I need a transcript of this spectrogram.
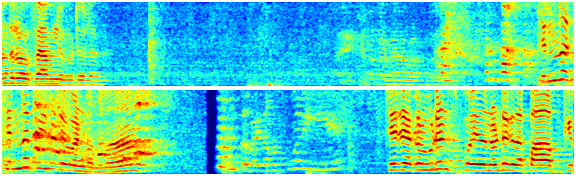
అందరూ ఫ్యామిలీ ఫోటోలో చిన్న చిన్న పీస్ ఇవ్వండి అమ్మా. చెర్రీ అక్కడ వుడెన్ స్పూన్ ఏదైనా ఉంటుంది కదా పాపకి.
